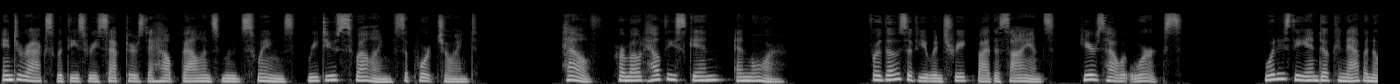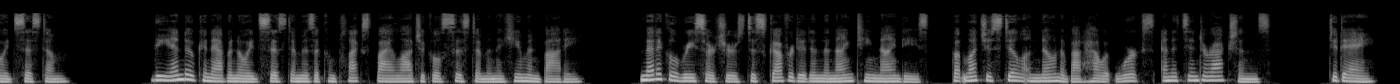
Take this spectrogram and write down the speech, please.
interacts with these receptors to help balance mood swings, reduce swelling, support joint health, promote healthy skin, and more. For those of you intrigued by the science, here's how it works. What is the endocannabinoid system? The endocannabinoid system is a complex biological system in the human body. Medical researchers discovered it in the 1990s, but much is still unknown about how it works and its interactions. Today,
